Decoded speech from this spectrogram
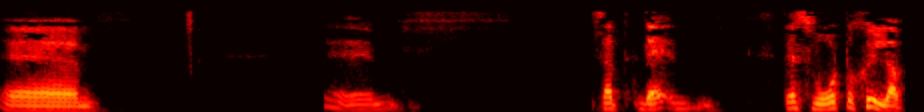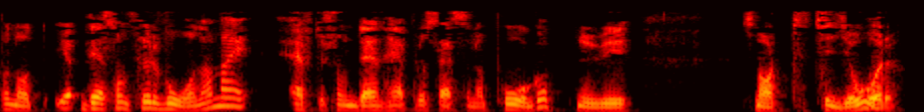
Eh, eh, så att det, det är svårt att skylla på något. Det som förvånar mig eftersom den här processen har pågått nu i snart tio år,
